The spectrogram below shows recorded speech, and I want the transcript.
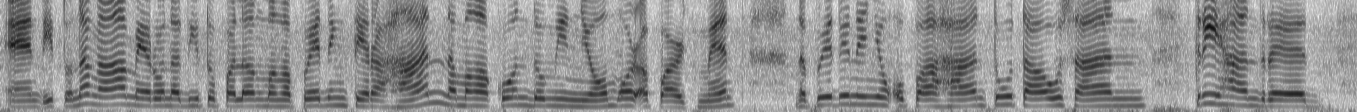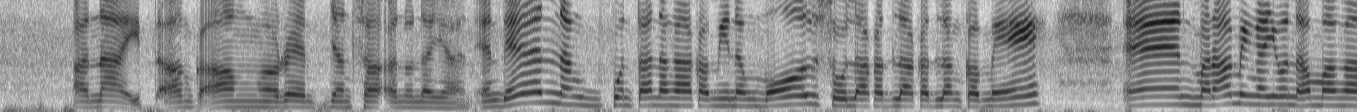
And ito na nga, meron na dito palang mga pwedeng tirahan na mga condominium or apartment na pwede ninyong upahan 2,300 a night ang ang rent diyan sa ano na yan. And then nagpunta na nga kami ng mall, so lakad-lakad lang kami. And marami ngayon ang mga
